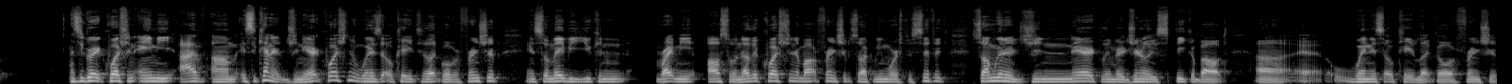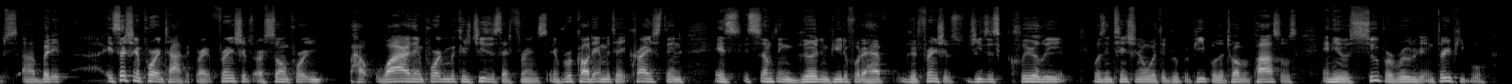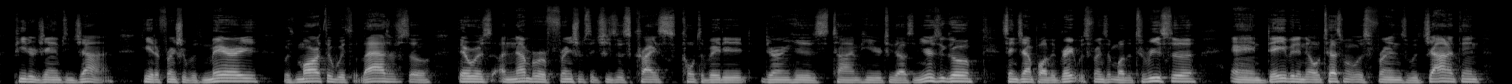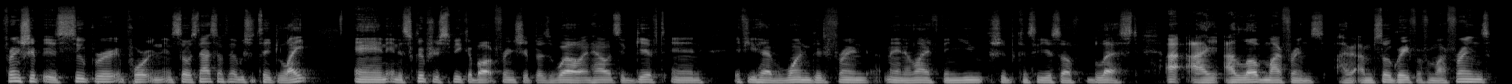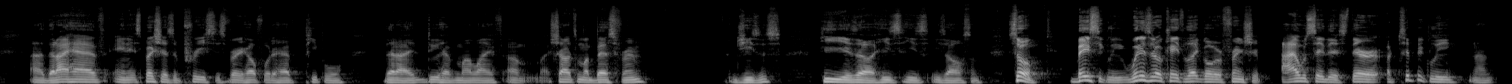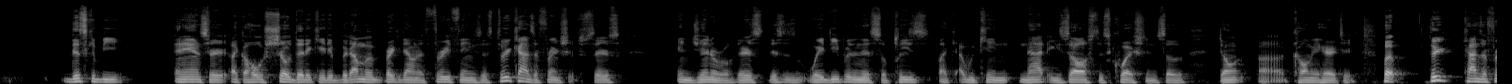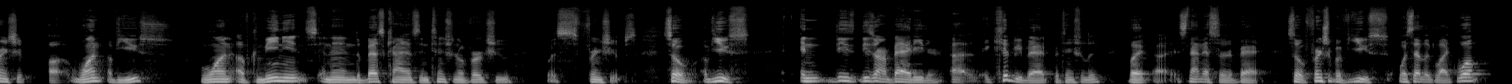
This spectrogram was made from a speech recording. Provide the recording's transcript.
that's a great question, Amy. I've um, it's a kind of generic question. When is it okay to let go of a friendship? And so maybe you can write me also another question about friendship so I can be more specific. So I'm going to generically and very generally speak about uh, when it's okay to let go of friendships. Uh, but it, it's such an important topic, right? Friendships are so important how, why are they important? Because Jesus had friends. And if we're called to imitate Christ, then it's, it's something good and beautiful to have good friendships. Jesus clearly was intentional with a group of people, the 12 apostles, and he was super rooted in three people, Peter, James, and John. He had a friendship with Mary, with Martha, with Lazarus. So there was a number of friendships that Jesus Christ cultivated during his time here 2,000 years ago. St. John Paul the Great was friends with Mother Teresa, and David in the Old Testament was friends with Jonathan. Friendship is super important. And so it's not something that we should take light and in the scriptures speak about friendship as well and how it's a gift. And if you have one good friend man in life then you should consider yourself blessed. I i, I love my friends. I, am so grateful for my friends uh, that i have. And especially as a priest it's very helpful to have people that i do have in my life. Um, shout out to my best friend jesus. He is uh he's he's he's awesome. So basically when is it okay to let go of a friendship? I would say this. There are typically now this could be an answer like a whole show dedicated, but I'm gonna break it down to three things. There's three kinds of friendships. There's in general. There's this is way deeper than this. So please, like we can not exhaust this question. So don't uh, call me a heretic. But three kinds of friendship: uh, one of use, one of convenience, and then the best kind is intentional virtue was friendships. So of use, and these these aren't bad either. Uh, it could be bad potentially, but uh, it's not necessarily bad. So friendship of use, what's that look like? Well,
